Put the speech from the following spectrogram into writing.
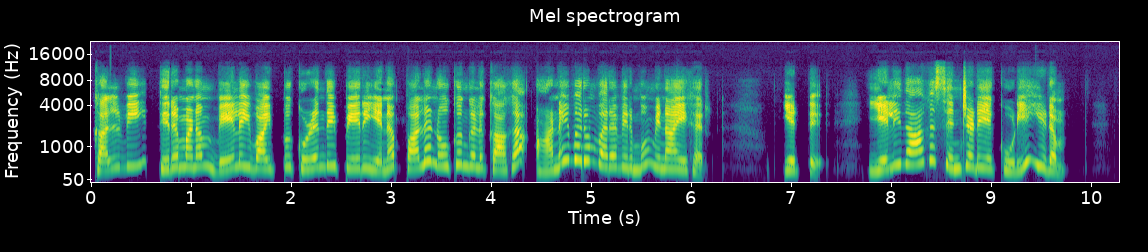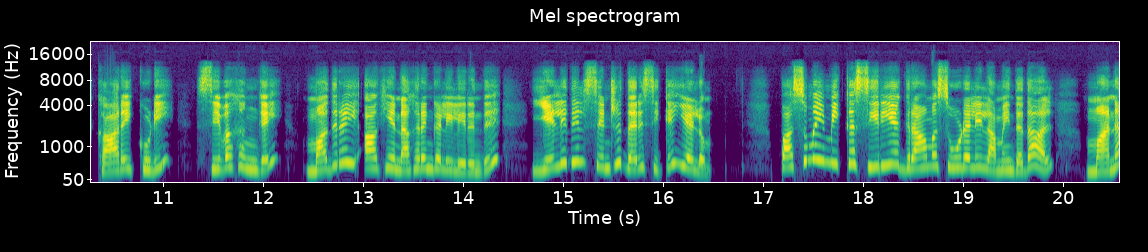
கல்வி திருமணம் வேலைவாய்ப்பு குழந்தை பேறு என பல நோக்கங்களுக்காக அனைவரும் வர விரும்பும் விநாயகர். எட்டு எளிதாக சென்றடையக்கூடிய இடம். காரைக்குடி சிவகங்கை மதுரை ஆகிய நகரங்களிலிருந்து எளிதில் சென்று தரிசிக்க இயலும். பசுமை மிக்க சிறிய கிராம சூழலில் அமைந்ததால் மன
